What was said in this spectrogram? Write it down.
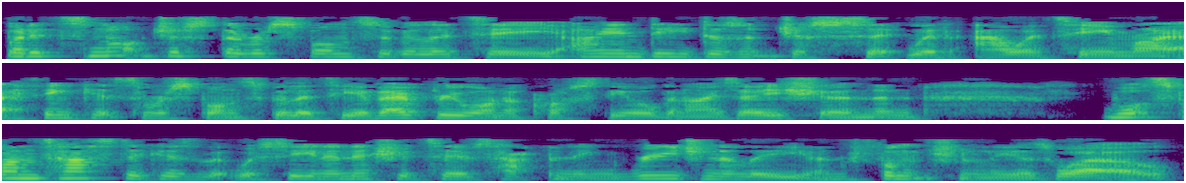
But it's not just the responsibility. I&D doesn't just sit with our team, right? I think it's the responsibility of everyone across the organization. And what's fantastic is that we're seeing initiatives happening regionally and functionally as well.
